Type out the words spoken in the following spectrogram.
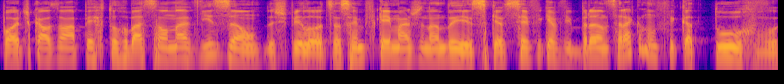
pode causar uma perturbação na visão dos pilotos. Eu sempre fiquei imaginando isso, que você fica vibrando, será que não fica turvo?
